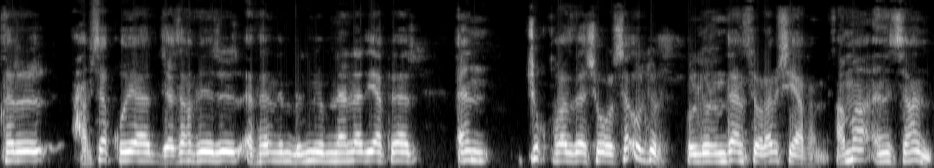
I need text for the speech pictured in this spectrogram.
kırır, hapse koyar, ceza verir, efendim bilmiyorum neler yapar. En çok fazla şey olsa öldürür. Öldüründen sonra bir şey yapamaz. Ama insan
